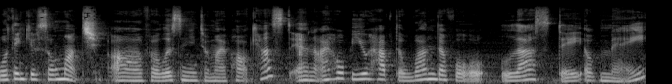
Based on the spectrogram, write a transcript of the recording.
Well, thank you so much uh, for listening to my podcast, and I hope you have the wonderful last day of May.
